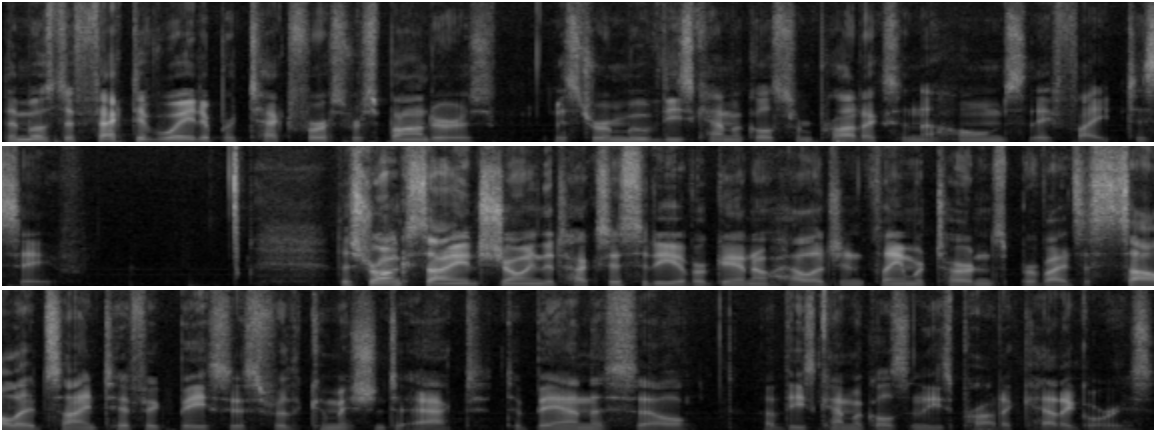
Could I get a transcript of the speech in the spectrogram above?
The most effective way to protect first responders is to remove these chemicals from products in the homes they fight to save. The strong science showing the toxicity of organohalogen flame retardants provides a solid scientific basis for the Commission to act to ban the sale of these chemicals in these product categories.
